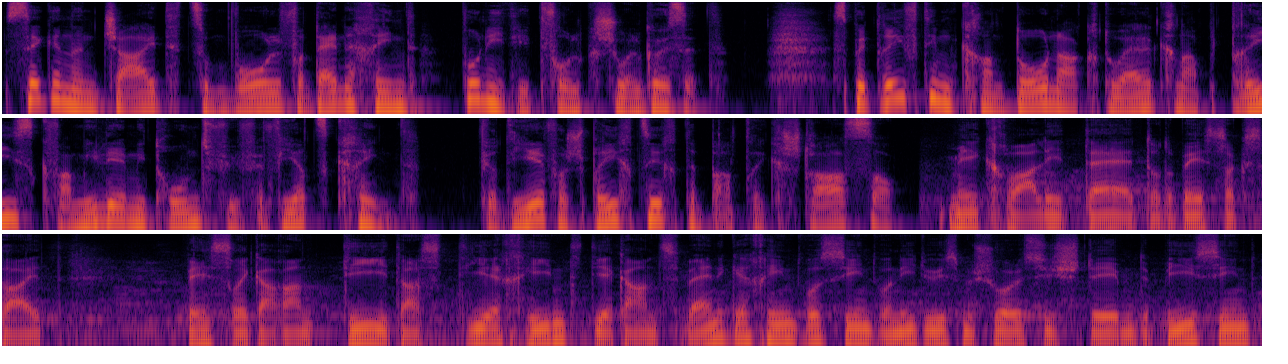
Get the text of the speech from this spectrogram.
Sei ein Entscheid zum Wohl von den Kindern, die nicht in die Volksschule gehen. Es betrifft im Kanton aktuell knapp 30 Familien mit rund 45 Kindern. Für die verspricht sich der Patrick Strasser. Mehr Qualität oder besser gesagt bessere Garantie, dass die Kinder, die ganz wenigen Kinder, die sind, die nicht in unserem Schulsystem dabei sind,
